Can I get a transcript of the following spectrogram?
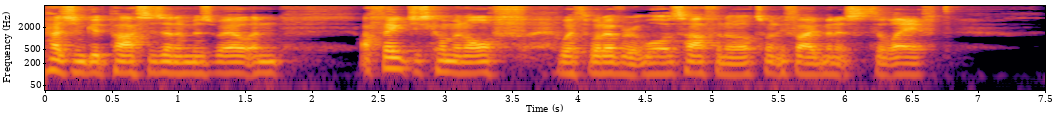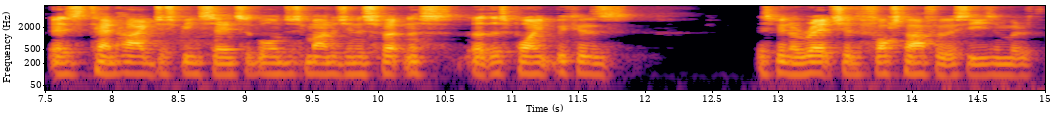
Had some good passes in him as well, and I think just coming off with whatever it was, half an hour, 25 minutes to left, is Ten Hag just being sensible and just managing his fitness at this point because it's been a wretched first half of the season with,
